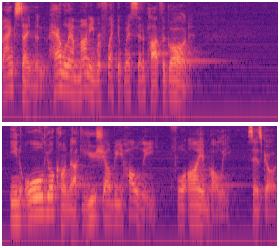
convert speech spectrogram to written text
bank statement? How will our money reflect that we're set apart for God? In all your conduct, you shall be holy, for I am holy, says God.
